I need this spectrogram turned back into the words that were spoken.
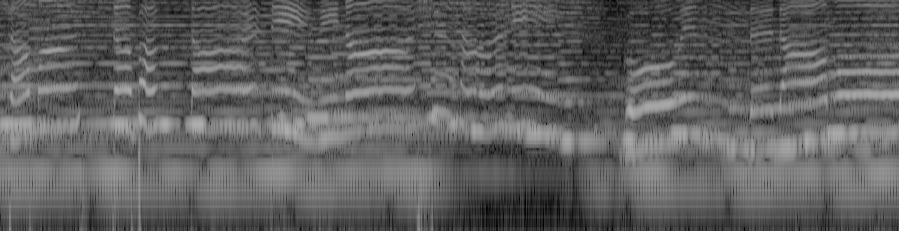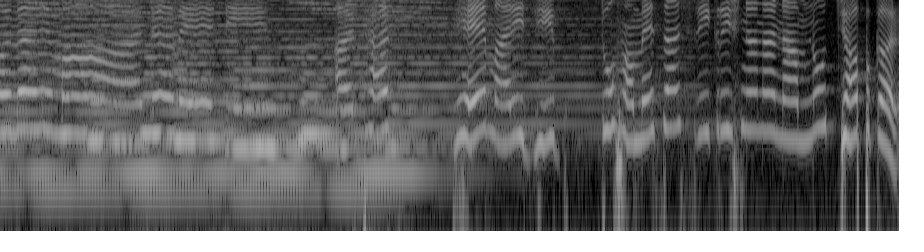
સમસ્ત ભક્તાર્તિ વિનાશનાની ગોવિંદ દામોદર માધવેતી અર્થાત, હે મારી જીભ હંમેશા શ્રી કૃષ્ણના નામનું જપ કર.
